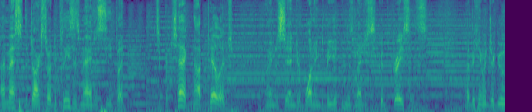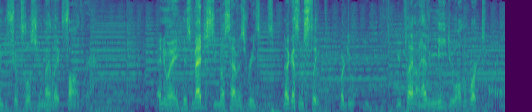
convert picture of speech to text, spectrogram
I mastered the Dark Sword to please His Majesty, but to protect, not pillage. I understand you're wanting to be in His Majesty's good graces. I became a Dragoon to feel closer to my late father. Anyway, His Majesty must have his reasons. Now get some sleep, or do you, you plan on having me do all the work tomorrow?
